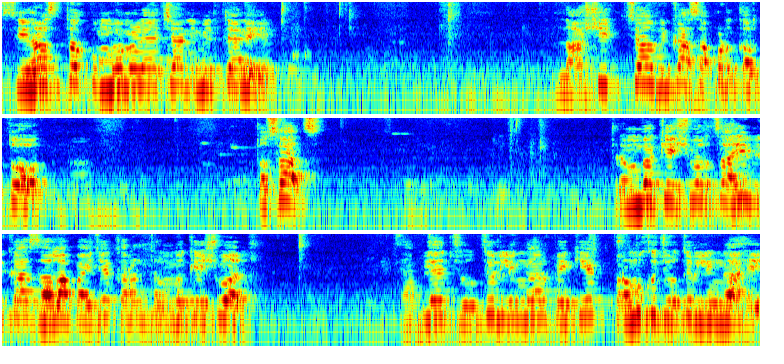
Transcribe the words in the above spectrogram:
सिंहस्थ कुंभमेळ्याच्या निमित्ताने नाशिकचा विकास आपण करतो. तसाच त्र्यंबकेश्वरचाही विकास झाला पाहिजे कारण त्र्यंबकेश्वर हे आपल्या ज्योतिर्लिंगांपैकी एक प्रमुख ज्योतिर्लिंग आहे.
